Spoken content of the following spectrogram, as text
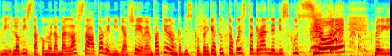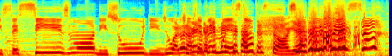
vi- l'ho vista come una bella statua che mi piaceva. Infatti, io non capisco perché tutta questa grande discussione per il sessismo di su, di giù. Allora, Ci se per questo. tante storie. Se è per questo.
